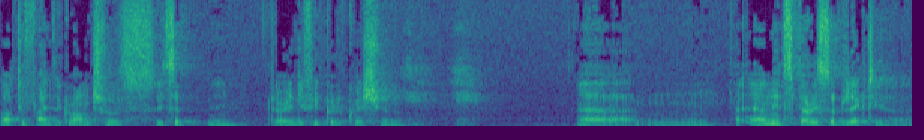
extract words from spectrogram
how to find the ground truth. It's a mm, very difficult question. Um, and it's very subjective. Uh,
